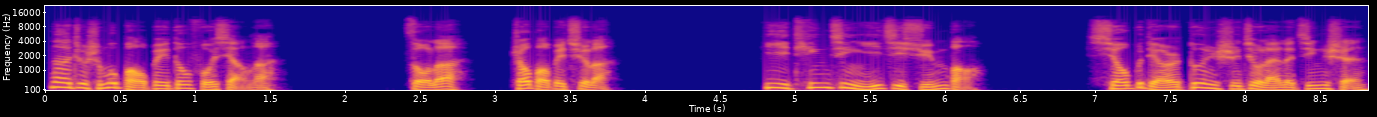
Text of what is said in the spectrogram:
那就什么宝贝都佛想了。走了，找宝贝去了。一听进遗迹寻宝，小不点儿顿时就来了精神，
